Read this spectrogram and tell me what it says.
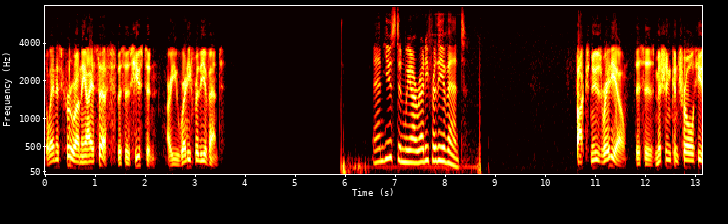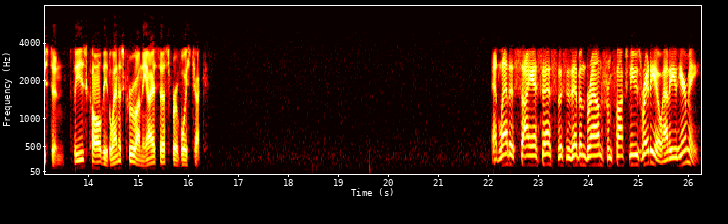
Atlantis crew on the ISS. This is Houston. Are you ready for the event? And Houston, we are ready for the event. Fox News Radio. This is Mission Control Houston. Please call the Atlantis crew on the ISS for a voice check. Atlantis ISS, this is Eben Brown from Fox News Radio. How do you hear me?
